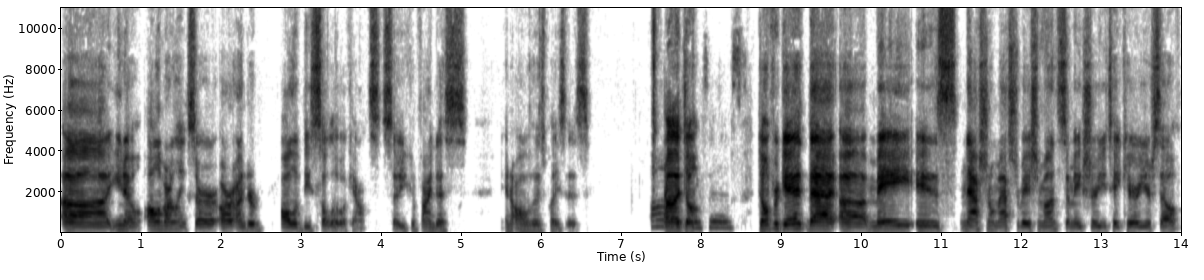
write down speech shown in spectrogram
Uh, you know, all of our links are, are under all of these solo accounts. So you can find us in all of those places. Uh, don't places. don't forget that uh, May is National Masturbation Month, so make sure you take care of yourself.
